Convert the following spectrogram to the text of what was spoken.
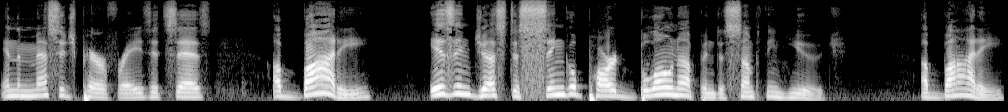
In the message paraphrase, it says, A body isn't just a single part blown up into something huge. A body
